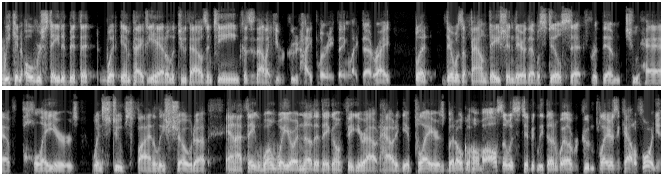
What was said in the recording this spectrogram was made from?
we can overstate a bit that what impact he had on the 2000 team because it's not like he recruited Heupel or anything like that, right? But there was a foundation there that was still set for them to have players when Stoops finally showed up. And I think one way or another, they're going to figure out how to get players. But Oklahoma also has typically done well recruiting players in California.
